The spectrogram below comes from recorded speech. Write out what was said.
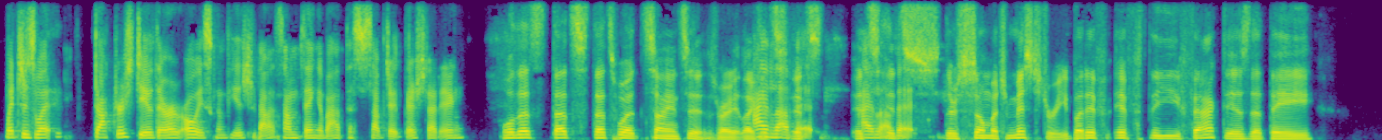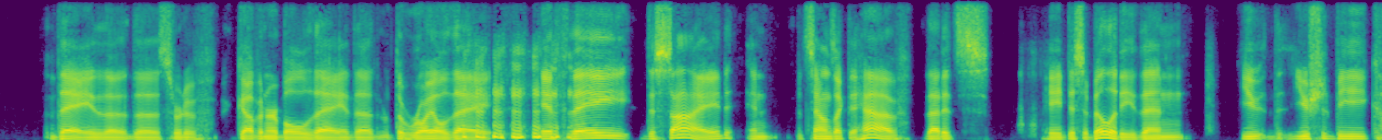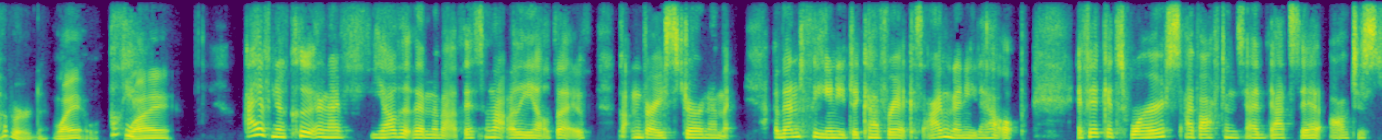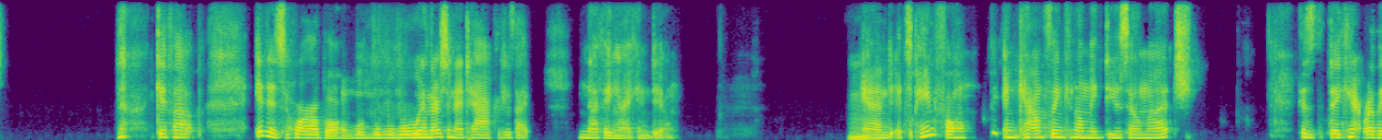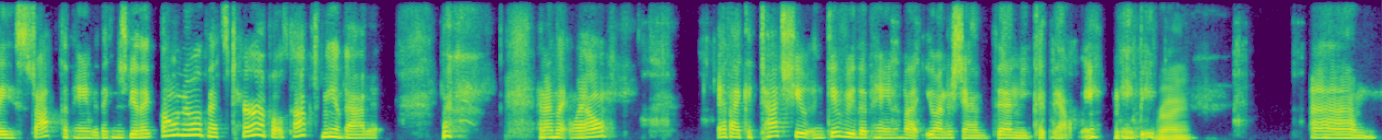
which is what doctors do. They're always confused about something about the subject they're studying. Well, that's that's that's what science is, right? Like I love it's, it. It's, I love it's, it. There's so much mystery, but if if the fact is that they they the the sort of governable they the the royal they if they decide and it sounds like they have that it's a disability, then you you should be covered. Why? Oh, yeah. Why? I have no clue, and I've yelled at them about this. I'm not really yelled, but I've gotten very stern. I'm like, eventually, you need to cover it because I'm going to need help. If it gets worse, I've often said, "That's it. I'll just give up." It is horrible when there's an attack. There's like nothing I can do, hmm. and it's painful and counseling can only do so much because they can't really stop the pain, but they can just be like, oh no, that's terrible. Talk to me about it. and I'm like, well, if I could touch you and give you the pain and let you understand, then you could help me, maybe. Right. Um,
